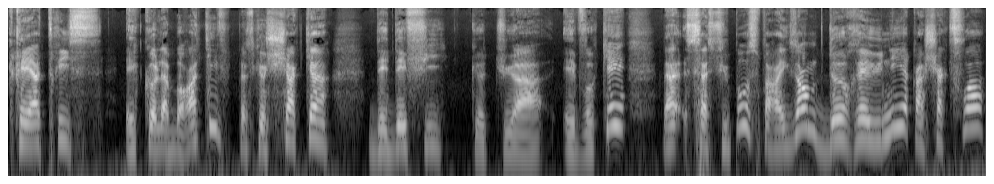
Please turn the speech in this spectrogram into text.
créatrice et collaborative, parce que chacun des défis que tu as évoqués, ben, ça suppose par exemple de réunir à chaque fois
